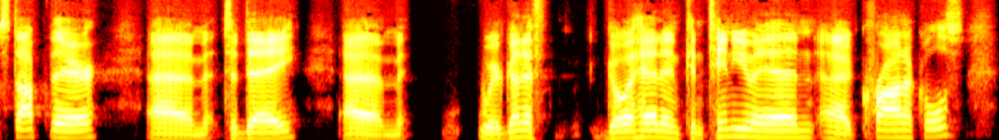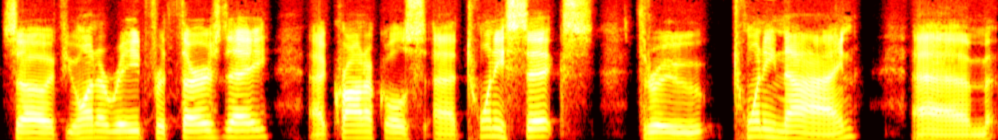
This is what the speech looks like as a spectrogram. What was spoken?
stop there um, today. Um, we're going to go ahead and continue in uh, Chronicles. So if you want to read for Thursday, uh, Chronicles uh, 26 through 29. Um,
